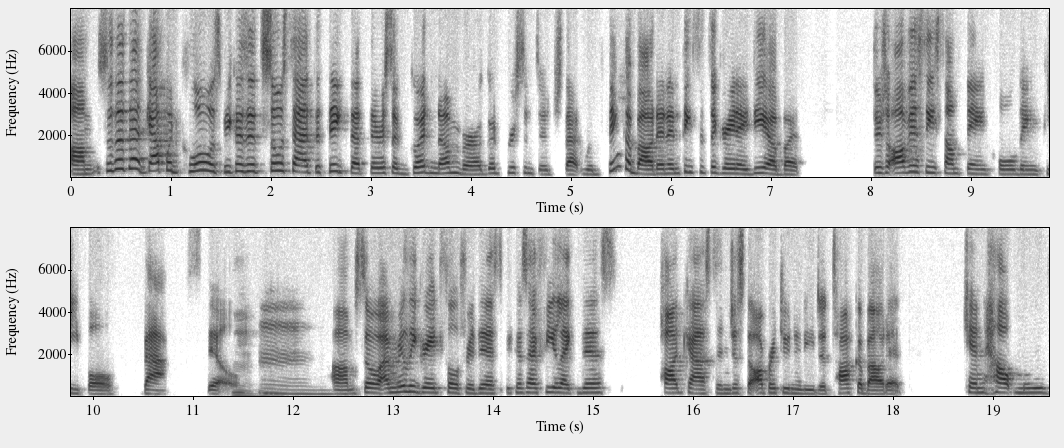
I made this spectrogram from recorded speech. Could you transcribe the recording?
Um, so that that gap would close because it's so sad to think that there's a good number, a good percentage that would think about it and thinks it's a great idea, but there's obviously something holding people back still. Mhm. Mm. Um, so I'm really grateful for this because I feel like this podcast and just the opportunity to talk about it can help move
